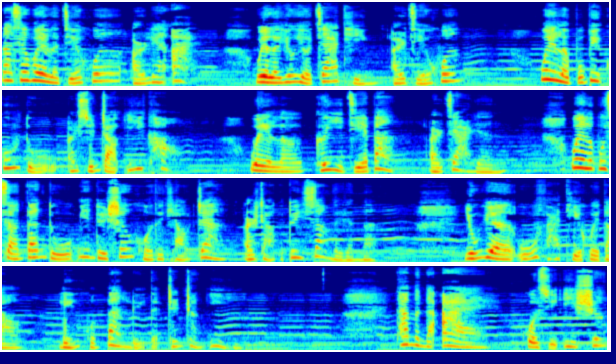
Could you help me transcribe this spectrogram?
那些为了结婚而恋爱，为了拥有家庭而结婚，为了不必孤独而寻找依靠，为了可以结伴而嫁人，为了不想单独面对生活的挑战而找个对象的人们，永远无法体会到灵魂伴侣的真正意义。他们的爱或许一生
